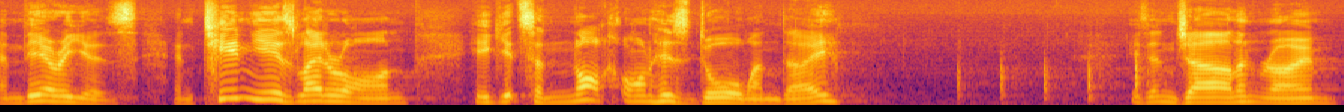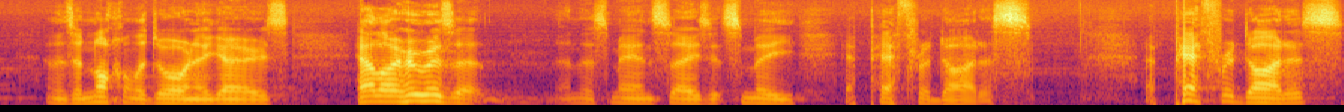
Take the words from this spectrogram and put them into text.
and there he is. And 10 years later on, he gets a knock on his door one day. He's in jail in Rome, and there's a knock on the door, and he goes, Hello, who is it? And this man says, It's me, Epaphroditus. Epaphroditus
